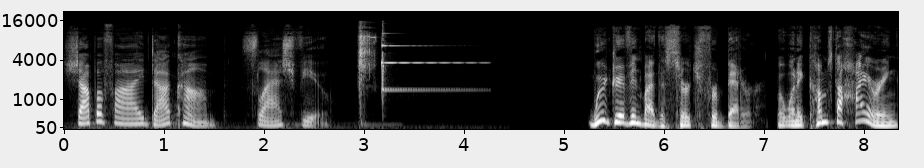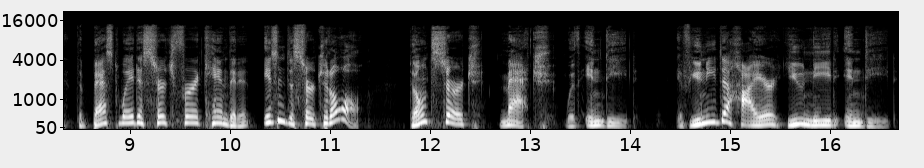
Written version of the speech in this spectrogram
Shopify.com slash view. We're driven by the search for better. But when it comes to hiring, the best way to search for a candidate isn't to search at all. Don't search, match with Indeed. If you need to hire, you need Indeed.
